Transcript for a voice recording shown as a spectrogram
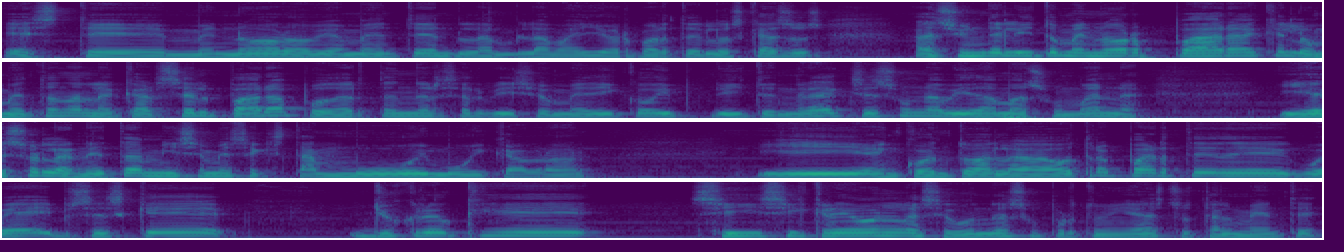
este, menor obviamente, en la, mayor parte de los casos, hace un delito menor para que lo metan a la cárcel para poder tener servicio médico y, y tener acceso a una vida más humana. Y eso la neta a mí se me hace que está muy, muy cabrón. Y en cuanto a la otra parte de, güey, pues es que yo creo que Sí, sí creo en las segundas oportunidades totalmente,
